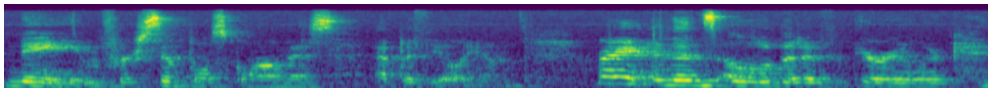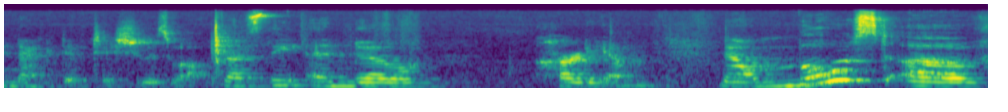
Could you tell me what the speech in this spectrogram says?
name for simple squamous epithelium right? And then a little bit of areolar connective tissue as well. That's the endocardium. Now, most of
